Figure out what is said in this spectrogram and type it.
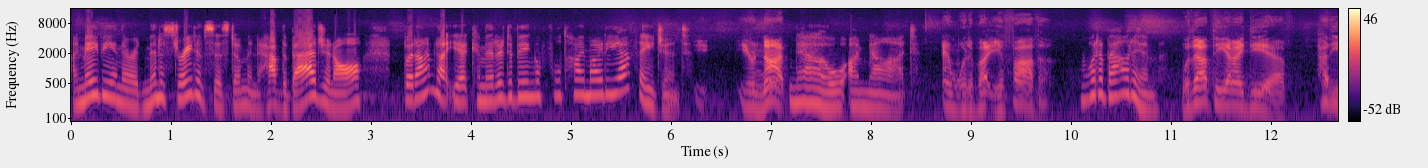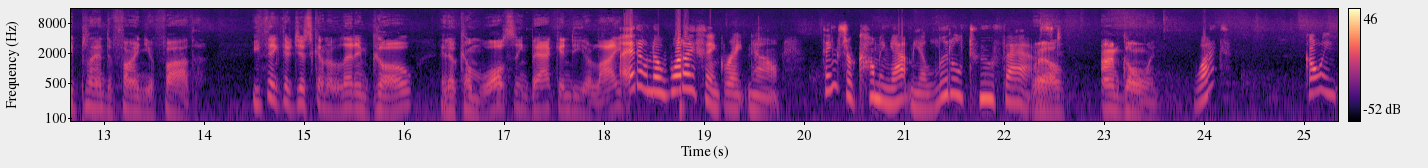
I may be in their administrative system and have the badge and all, but I'm not yet committed to being a full time IDF agent. Y- You're not. No, I'm not. And what about your father? What about him? Without the IDF, how do you plan to find your father? You think they're just going to let him go and he'll come waltzing back into your life? I don't know what I think right now. Things are coming at me a little too fast. Well, I'm going what? Going.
